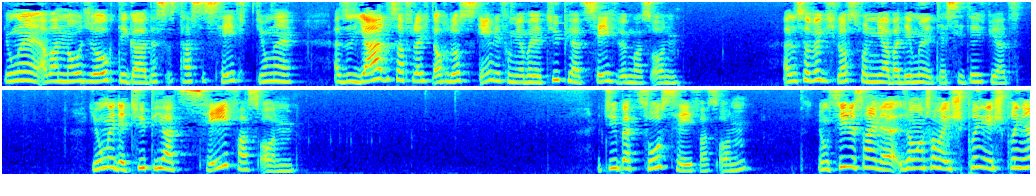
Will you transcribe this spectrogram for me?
Junge, aber no joke, Digga. Das ist, das ist safe, Junge. Also ja, das war vielleicht auch Lost Gameplay von mir, aber der Typ hier hat safe irgendwas on. Also es war wirklich Lost von mir, aber der Junge, der Typ hier hat. Junge, der Typ hier hat safe was on. Der Typ hat so safe was on. Jungs, zieh das rein. Der, Junge, schau mal, ich springe, ich springe.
